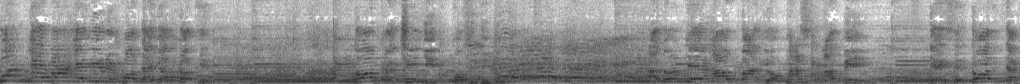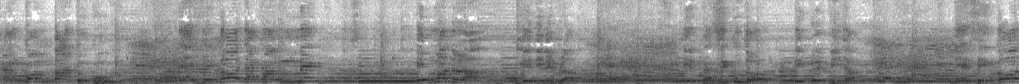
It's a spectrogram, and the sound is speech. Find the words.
Whatever any report that you have gotten, God can change it positively. I don't care how bad your past has been. There is a God that can turn bad to good. There is a God that can make a murderer a deliverer, a persecutor a great preacher. There is a God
